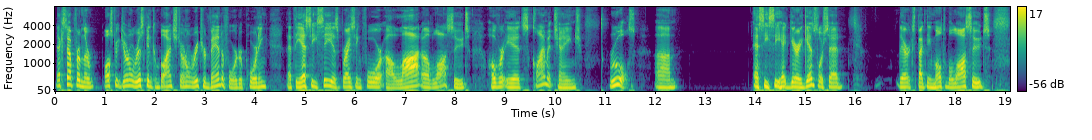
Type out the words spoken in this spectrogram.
Next up from the Wall Street Journal Risk and Compliance Journal, Richard Vanderford reporting that the SEC is bracing for a lot of lawsuits over its climate change rules. Um, SEC head Gary Gensler said they're expecting multiple lawsuits,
